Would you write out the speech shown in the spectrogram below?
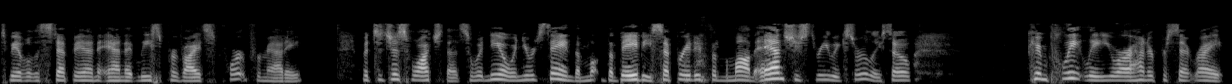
to be able to step in and at least provide support for Maddie. But to just watch that. So what Neo, when you were saying the, the baby separated from the mom and she's three weeks early. So completely you are 100% right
